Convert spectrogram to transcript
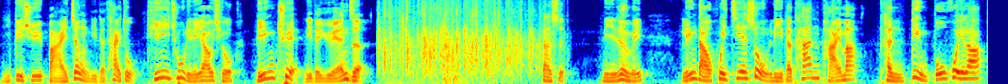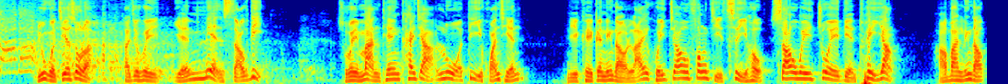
你必须摆正你的态度，提出你的要求，明确你的原则。但是，你认为领导会接受你的摊牌吗？肯定不会啦。如果接受了，他就会颜面扫地。所谓漫天开价，落地还钱。你可以跟领导来回交锋几次以后，稍微做一点退让，好吧？领导，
